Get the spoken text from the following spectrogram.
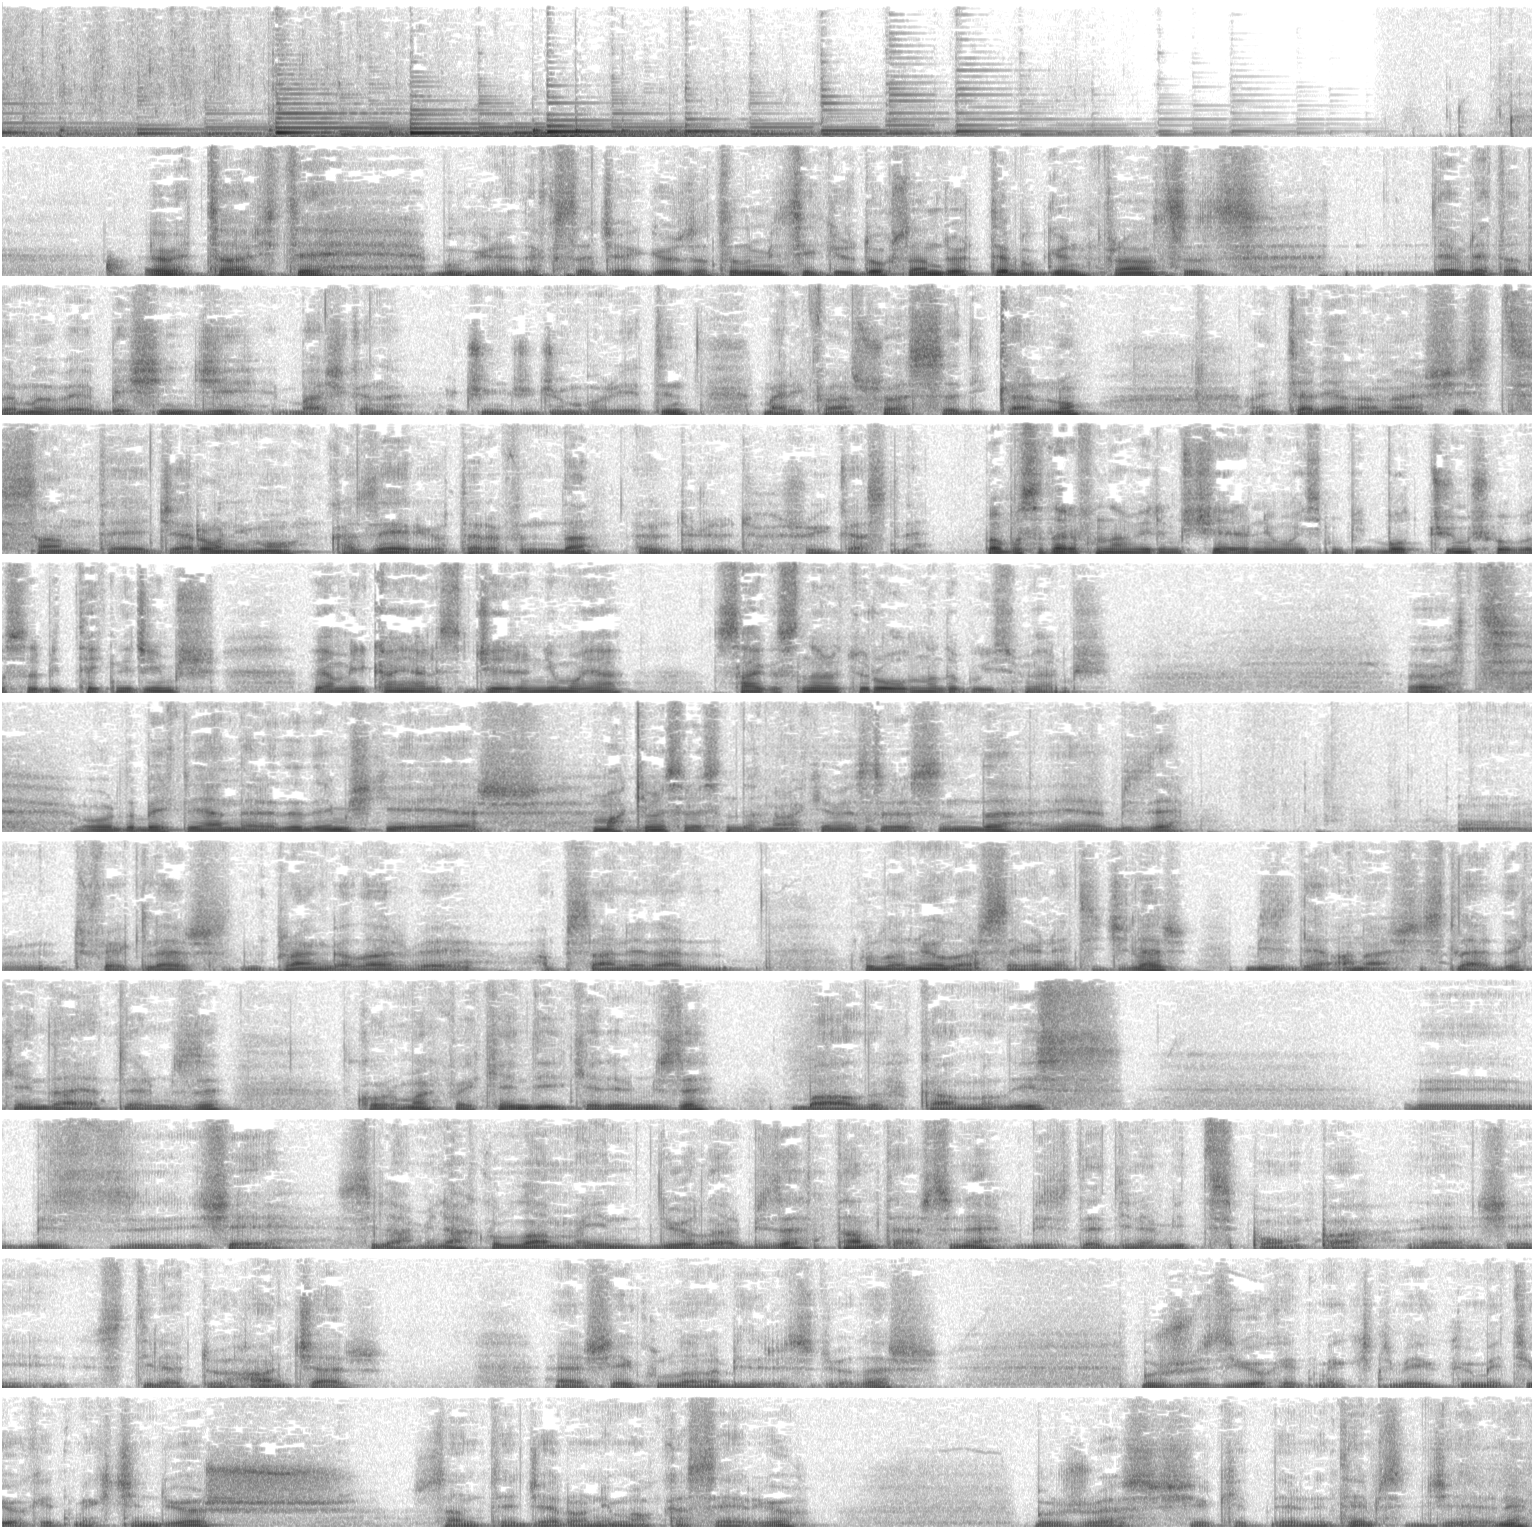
tarihte bugüne de kısaca göz atalım. 1894'te bugün Fransız devlet adamı ve 5. başkanı 3. Cumhuriyet'in Marie-Françoise Sadi Carnot İtalyan anarşist Sante Geronimo Caserio tarafından öldürüldü suikastle. Babası tarafından verilmiş Geronimo ismi. Bir botçuymuş babası, bir tekneciymiş. Ve Amerikan yerlisi Geronimo'ya saygısından ötürü oğluna da bu ismi vermiş. Evet. Orada bekleyenlere de demiş ki eğer mahkeme sırasında mahkeme sırasında eğer bize ıı, tüfekler, prangalar ve hapishaneler kullanıyorlarsa yöneticiler biz de anarşistler de kendi hayatlarımızı korumak ve kendi ilkelerimize bağlı kalmalıyız. Ee, biz şey silah milah kullanmayın diyorlar bize. Tam tersine bizde dinamit, pompa, yani şey stiletto, hançer her şey kullanabiliriz diyorlar. Burjuzi yok etmek için ve hükümeti yok etmek için diyor Sante Geronimo Caserio burjuva şirketlerinin temsilcilerini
